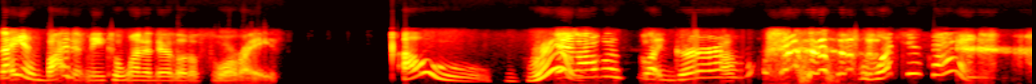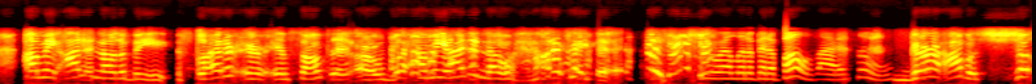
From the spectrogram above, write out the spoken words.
they invited me to one of their little soirees. Oh, really? And I was like, girl. what you say? I mean, I didn't know to be flattered or insulted or what. I mean, I didn't know how to take that. You were a little bit of both, I assume. Girl, I was shook.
